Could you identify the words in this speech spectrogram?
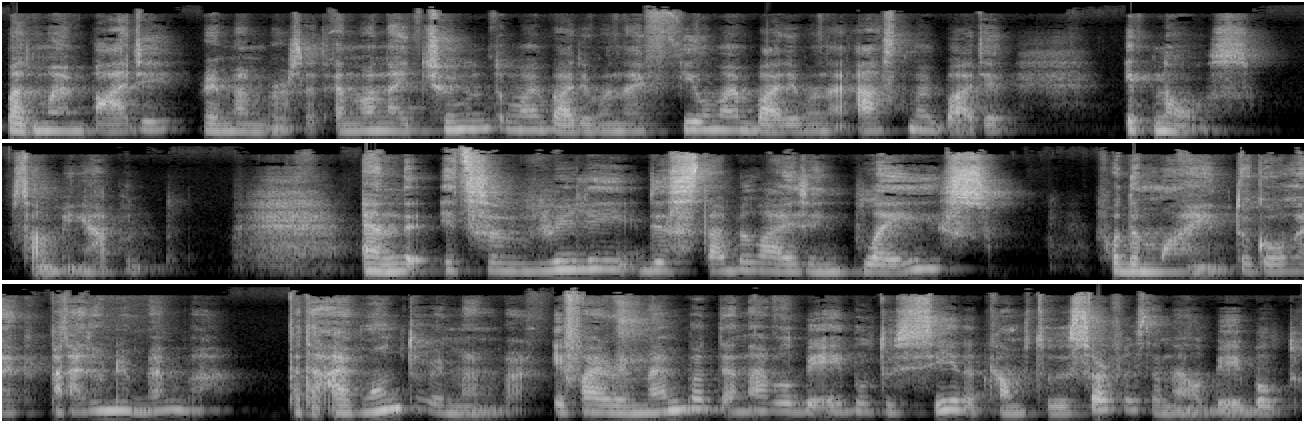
but my body remembers it. And when I tune into my body, when I feel my body, when I ask my body, it knows something happened. And it's a really destabilizing place for the mind to go like, but I don't remember. But I want to remember. If I remember, then I will be able to see that comes to the surface, then I'll be able to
